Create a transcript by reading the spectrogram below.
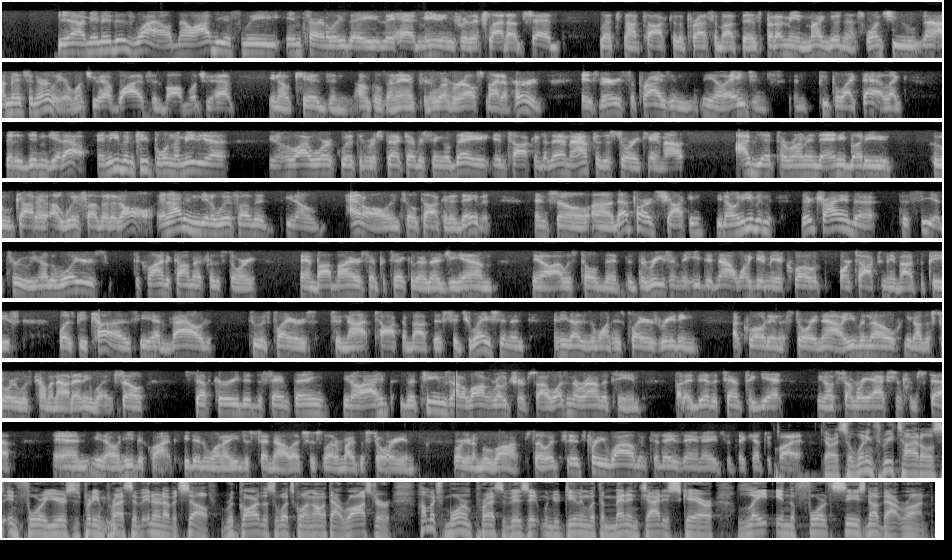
Yeah, I mean, it is wild. Now, obviously, internally, they, they had meetings where they flat out said, let's not talk to the press about this. But I mean, my goodness, once you, I mentioned earlier, once you have wives involved, once you have, you know, kids and uncles and aunts and whoever else might have heard, it's very surprising, you know, agents and people like that, like that it didn't get out. And even people in the media, you know, who I work with and respect every single day in talking to them after the story came out, I've yet to run into anybody who got a, a whiff of it at all. And I didn't get a whiff of it, you know, at all until talking to David. And so uh, that part's shocking, you know, and even they're trying to, to see it through. You know, the Warriors declined to comment for the story, and Bob Myers in particular, their GM, you know, I was told that, that the reason that he did not want to give me a quote or talk to me about the piece was because he had vowed to his players to not talk about this situation, and, and he doesn't want his players reading a quote in a story now, even though, you know, the story was coming out anyway. So Steph Curry did the same thing. You know, I the team's on a long road trip, so I wasn't around the team, but I did attempt to get, you know, some reaction from Steph. And, you know, and he declined. He didn't want to he just said, No, let's just let him write the story and we're going to move on. So it's it's pretty wild in today's day and age that they kept it quiet. All right, so winning three titles in four years is pretty impressive in and of itself, regardless of what's going on with that roster. How much more impressive is it when you're dealing with a meningitis scare late in the fourth season of that run?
